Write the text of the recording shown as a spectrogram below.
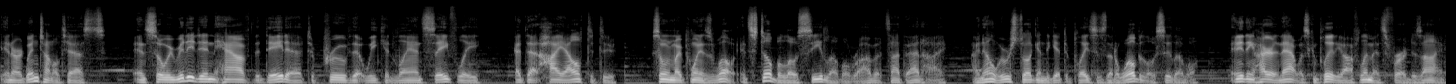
in our wind tunnel tests. And so we really didn't have the data to prove that we could land safely at that high altitude. So my point is, well, it's still below sea level, Rob. It's not that high. I know we were struggling to get to places that are well below sea level. Anything higher than that was completely off limits for our design.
